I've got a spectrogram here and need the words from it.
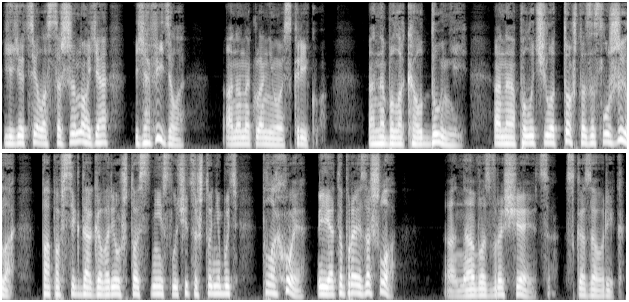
Ее тело сожжено. Я... я видела». Она наклонилась к Рику. Она была колдуньей. Она получила то, что заслужила. Папа всегда говорил, что с ней случится что-нибудь плохое, и это произошло. «Она возвращается», — сказал Рик.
